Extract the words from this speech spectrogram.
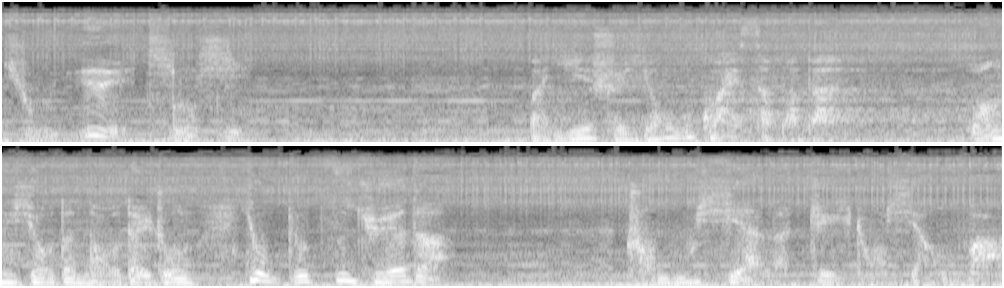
就越清晰。万一是妖怪怎么办？黄潇的脑袋中又不自觉地出现了这种想法。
